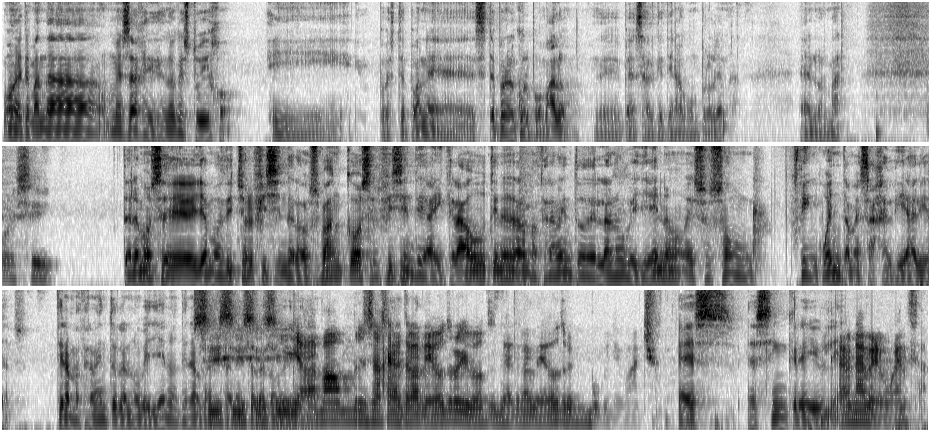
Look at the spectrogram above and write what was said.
Bueno, te manda un mensaje diciendo que es tu hijo y pues te pone, se te pone el cuerpo malo de pensar que tiene algún problema. Es normal. Pues sí. Tenemos, eh, ya hemos dicho, el phishing de los bancos, el phishing de iCloud, tiene el almacenamiento de la nube lleno, esos son 50 mensajes diarios. Tiene almacenamiento de la nube lleno, tiene sí, almacenamiento sí, de la nube sí. lleno. Además, un mensaje detrás de otro y otro detrás de otro en bucle, macho. Es, es increíble. Es una vergüenza.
